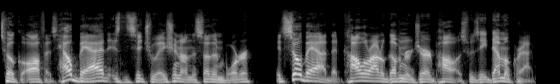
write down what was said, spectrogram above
took office. How bad is the situation on the southern border? It's so bad that Colorado Governor Jared Polis, who's a Democrat,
